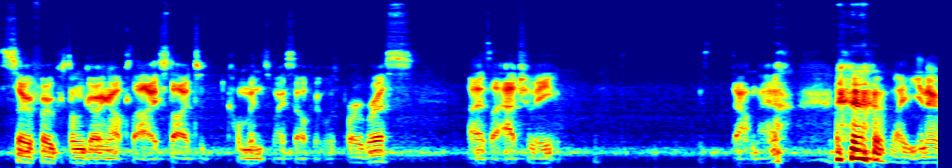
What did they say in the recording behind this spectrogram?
so focused on going up that I started to convince myself it was progress. And it's like actually down there. like, you know.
